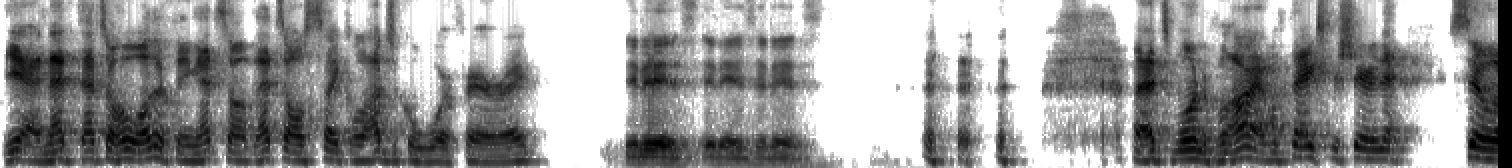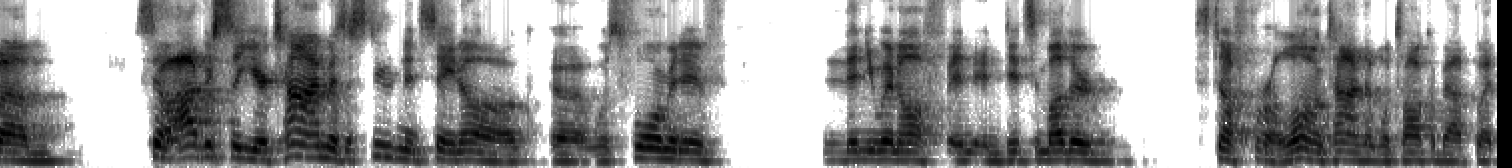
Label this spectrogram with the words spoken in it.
Yeah, and that, that's a whole other thing. That's all that's all psychological warfare, right? It is. It is. It is. that's wonderful. All right. Well, thanks for sharing that. So um, so obviously your time as a student at St. Aug uh, was formative then you went off and, and did some other stuff for a long time that we'll talk about. But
